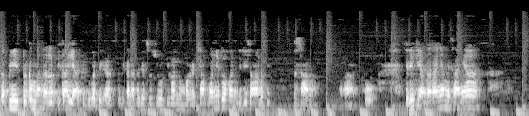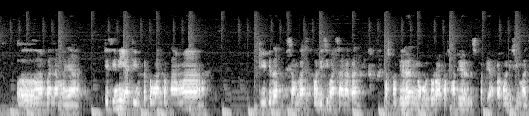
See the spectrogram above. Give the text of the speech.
lebih berkembang dan lebih kaya gitu ketika ketika anda belajar sosiologi kontemporer jangkauannya itu akan menjadi sangat lebih besar. Nah, itu. Jadi di antaranya misalnya uh, apa namanya di sini ya di pertemuan pertama kita bisa membahas kondisi masyarakat postmodern kultural postmodern itu seperti apa kondisi mas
